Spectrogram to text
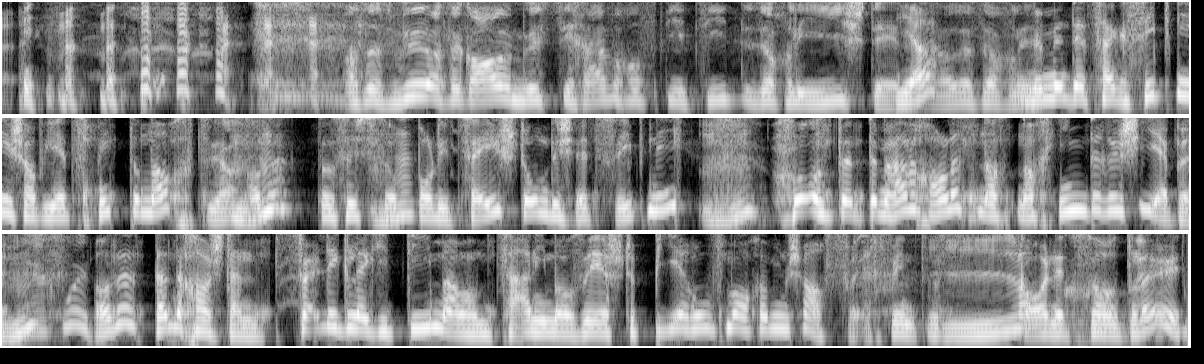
also es würde also gehen, man müsste sich einfach auf die Zeiten so ein bisschen einstellen. Ja, oder? So ein bisschen. wir müssen jetzt sagen, 7 ist aber jetzt Mitternacht, ja. oder? Das ist so, mhm. Polizeistunde ist jetzt 7 mhm. Und dann tun wir einfach alles nach, nach hinten schieben, mhm. oder? Dann kannst du dann völlig legitim auch um 10 Uhr mal das erste Bier aufmachen beim Arbeiten. Ich finde das Locker. gar nicht so blöd.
